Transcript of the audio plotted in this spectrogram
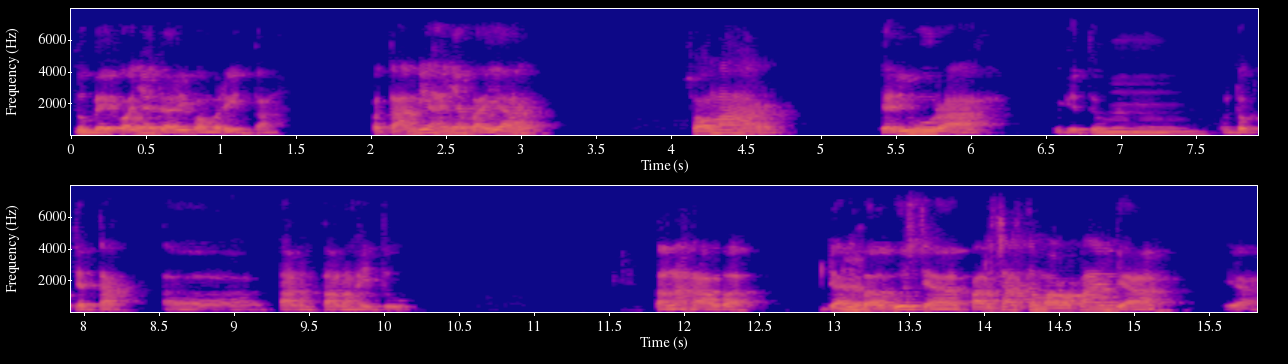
Itu hmm. bekonya dari pemerintah. Petani hanya bayar solar. Jadi murah begitu. Hmm. Untuk cetak uh, tanah-tanah itu. Tanah rawa. Dan ya. bagusnya pada saat kemarau panjang ya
